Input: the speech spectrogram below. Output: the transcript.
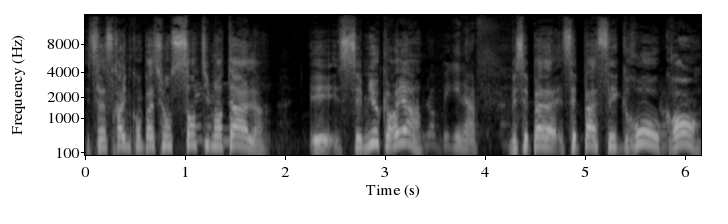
Et ça sera une compassion sentimentale. Et c'est mieux que rien. not big enough. Mais c'est pas, c'est pas assez gros, grand.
